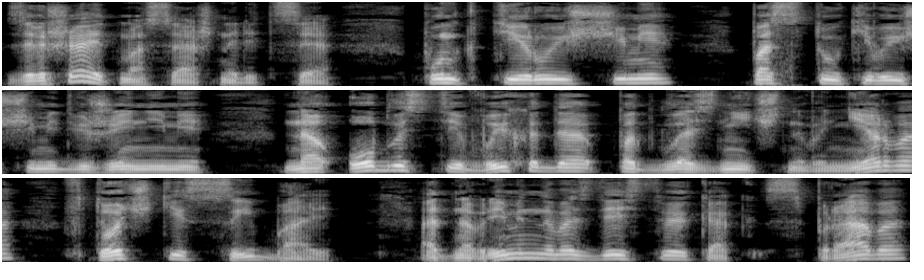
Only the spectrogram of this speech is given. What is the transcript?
Завершает массаж на лице пунктирующими, постукивающими движениями на области выхода подглазничного нерва в точке Сы-Бай, одновременно воздействуя как справа,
